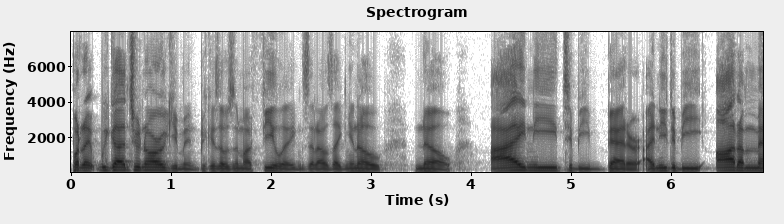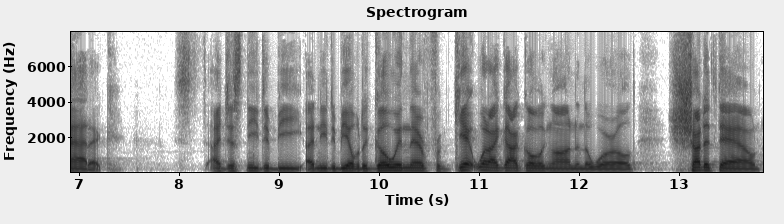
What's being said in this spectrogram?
But I, we got into an argument because I was in my feelings, and I was like, you know, no, I need to be better. I need to be automatic. I just need to be. I need to be able to go in there, forget what I got going on in the world, shut it down,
